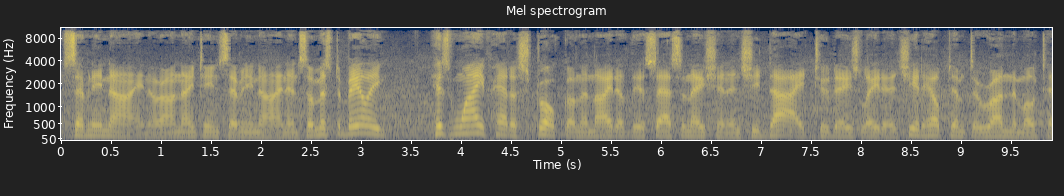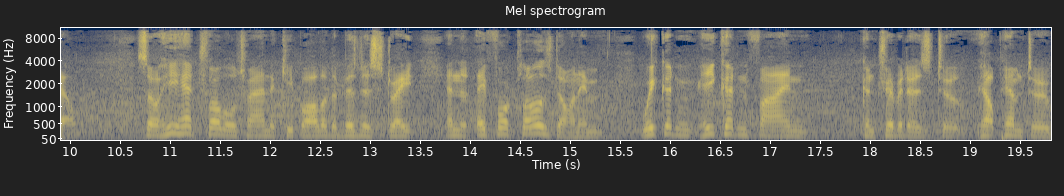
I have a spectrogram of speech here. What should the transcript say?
79, around 1979. And so Mr. Bailey, his wife had a stroke on the night of the assassination, and she died two days later, and she had helped him to run the motel. So he had trouble trying to keep all of the business straight, and they foreclosed on him. We couldn't, he couldn't find contributors to help him to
